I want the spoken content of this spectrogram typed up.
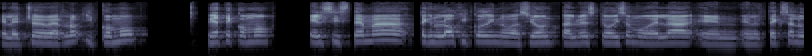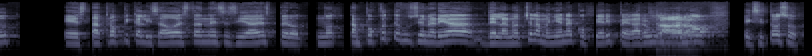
el hecho de verlo y cómo, fíjate cómo el sistema tecnológico de innovación, tal vez que hoy se modela en, en el Tech Salud, está tropicalizado a estas necesidades, pero no, tampoco te funcionaría de la noche a la mañana copiar y pegar un modelo exitoso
